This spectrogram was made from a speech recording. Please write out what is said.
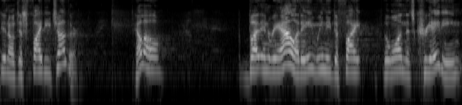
you know, just fight each other. Hello. But in reality, we need to fight the one that's creating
